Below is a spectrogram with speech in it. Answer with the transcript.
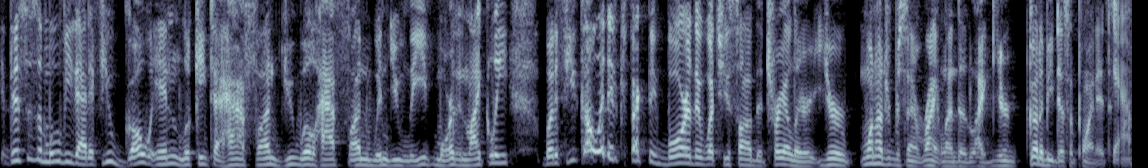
This is a movie that if you go in looking to have fun, you will have fun when you leave, more than likely. But if you go in expecting more than what you saw in the trailer, you're 100% right, Linda. Like, you're going to be disappointed. Yeah.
